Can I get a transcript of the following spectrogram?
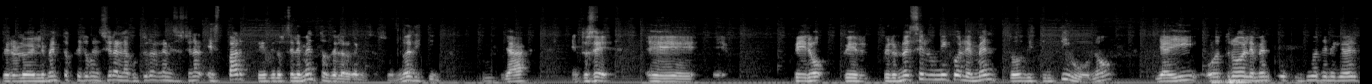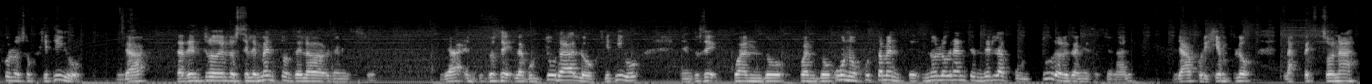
pero los elementos que tú mencionas, la cultura organizacional, es parte de los elementos de la organización, no es distinto. ¿ya? Entonces, eh, pero, pero, pero no es el único elemento distintivo, ¿no? Y ahí otro elemento distintivo tiene que ver con los objetivos, ¿ya? Está dentro de los elementos de la organización, ¿ya? Entonces, la cultura, los objetivos, entonces, cuando, cuando uno justamente no logra entender la cultura organizacional, ya, por ejemplo, las personas,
